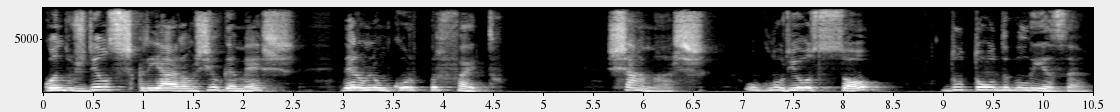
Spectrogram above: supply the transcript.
Quando os deuses criaram Gilgamesh, deram-lhe um corpo perfeito. Shamash, o glorioso sol, dotou de beleza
